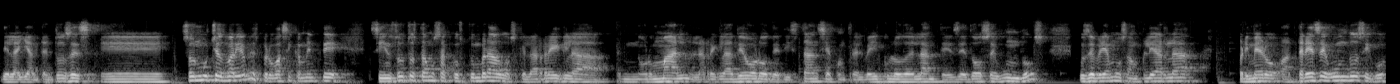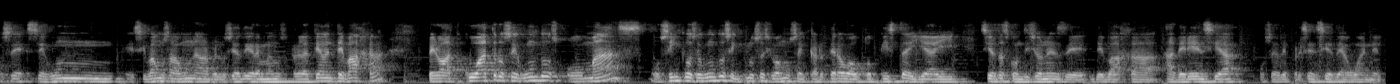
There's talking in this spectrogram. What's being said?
de la llanta. Entonces, eh, son muchas variables, pero básicamente, si nosotros estamos acostumbrados que la regla normal, la regla de oro de distancia contra el vehículo delante es de dos segundos, pues deberíamos ampliarla primero a 3 segundos, según eh, si vamos a una velocidad relativamente baja, pero a 4 segundos o más, o 5 segundos, incluso si vamos en carretera o autopista y hay ciertas condiciones de, baja adherencia, o sea, de presencia de agua en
